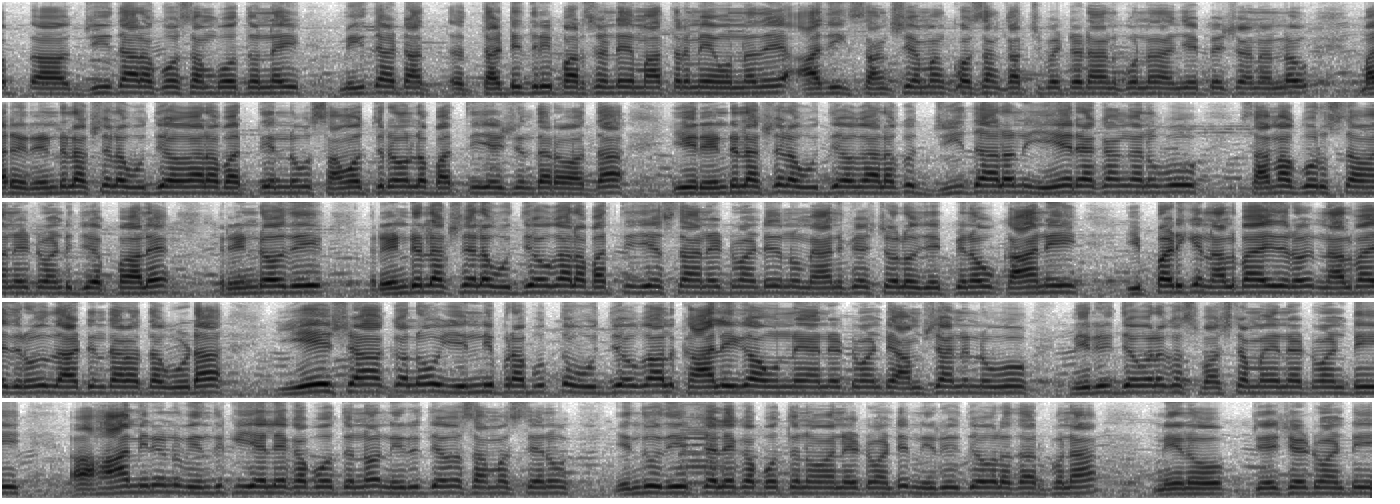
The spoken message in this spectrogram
జీతాల కోసం పోతున్నాయి. మిగతా థర్టీ త్రీ పర్సెంటేజ్ మాత్రమే ఉన్నది. అది సంక్షేమం కోసం ఖర్చు పెట్టడానికి ఉన్నదని అని చెప్పేసి అన్నావు. మరి రెండు లక్షల ఉద్యోగాల భర్తీ నువ్వు సంవత్సరంలో భర్తీ చేసిన తర్వాత ఈ రెండు లక్షల ఉద్యోగాలకు జీతాలను ఏ రకంగా నువ్వు సమకూరుస్తావు అనేటువంటి చెప్పాలి. రెండోది రెండు లక్షల ఉద్యోగాల భర్తీ చేస్తా అనేటువంటిది నువ్వు మేనిఫెస్టోలో చెప్పినావు. కానీ ఇప్పటికీ నలభై ఐదు నలభై ఐదు రోజులు దాటిన తర్వాత కూడా ఏ శాఖలో ఎన్ని ప్రభుత్వ ఉద్యోగాలు ఖాళీగా ఉన్నాయనేటువంటి అంశాన్ని నువ్వు నిరుద్యోగులకు స్పష్టమైనటువంటి హామీని నువ్వు ఎందుకు ఇవ్వలేకపోతున్నావు నిరుద్యోగ సమస్యను ఎందుకు తీర్చలేకపోతున్నావు అనేటువంటి నిరుద్యోగుల తరఫున నేను చేసేటువంటి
